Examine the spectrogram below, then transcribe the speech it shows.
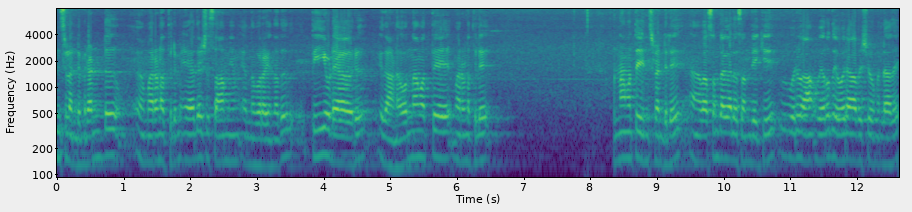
ഇൻസിഡന്റും രണ്ട് മരണത്തിലും ഏകദേശം സാമ്യം എന്ന് പറയുന്നത് തീയുടെ ആ ഒരു ഇതാണ്. ഒന്നാമത്തെ മരണത്തിൽ ഒന്നാമത്തെ ഇൻസിഡന്റിൽ വസന്തകാല സന്ധ്യയ്ക്ക് ഒരു വെറുതെ ഒരാവശ്യവുമില്ലാതെ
